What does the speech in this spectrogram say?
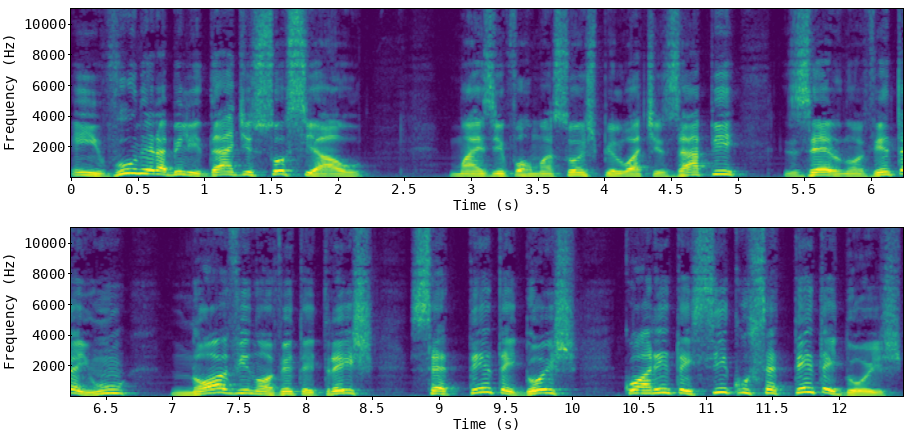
em vulnerabilidade social. Mais informações pelo WhatsApp 091 993 72 45 72.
